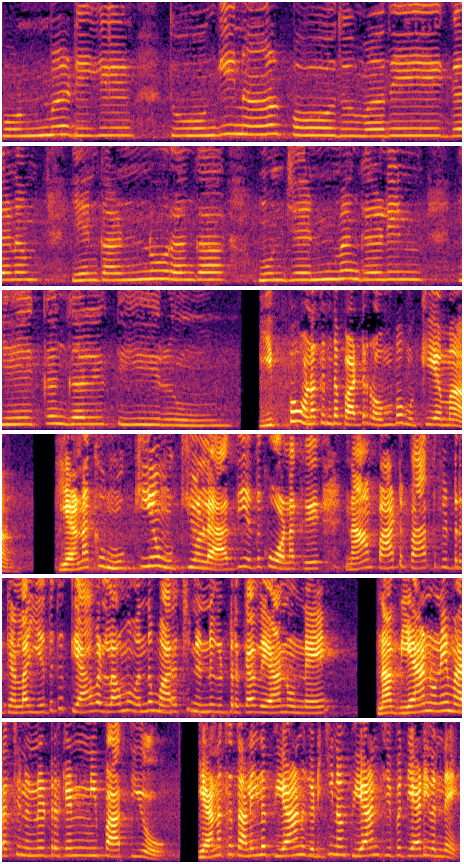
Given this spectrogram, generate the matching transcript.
பொன்மடியில் தூங்கினால் போதும் அதே கணம். என் கண்ணுறங்க முன் ஜென்மங்களின் ஏக்கங்கள் தீரும். இப்போ உனக்கு இந்த பாட்டு ரொம்ப முக்கியமா? எனக்கு முக்கியம் முக்கியம் இல்லை அது எதுக்கு உனக்கு? நான் பாட்டு பார்த்துக்கிட்டு இருக்கேன்ல. எதுக்கு தேவையில்லாம வந்து மறைச்சு நின்றுக்கிட்டு இருக்கா வேணும்னே? நான் வேணும்னே மறைச்சு நின்றுட்டு இருக்கேன்னு நீ பாத்தியோ எனக்கு தலையில பியானு கடிச்சு நான் பியான் சீப்பை தேடி வந்தேன்.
